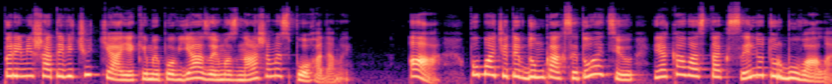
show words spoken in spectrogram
перемішати відчуття, які ми пов'язуємо з нашими спогадами. А. Побачити в думках ситуацію, яка вас так сильно турбувала.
